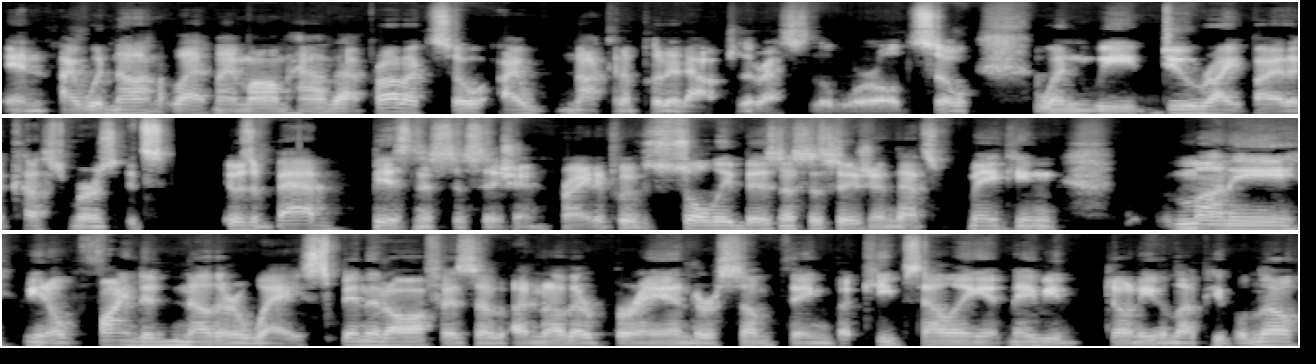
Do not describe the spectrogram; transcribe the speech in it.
And I would not let my mom have that product. So I'm not going to put it out to the rest of the world. So when we do right by the customers, it's it was a bad business decision, right? If it was solely business decision, that's making money, you know, find another way, spin it off as a, another brand or something, but keep selling it. Maybe don't even let people know.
